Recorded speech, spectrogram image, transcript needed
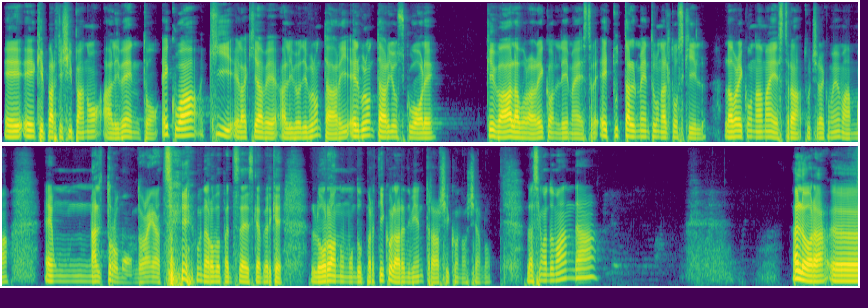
e, e, che partecipano all'evento. E qua chi è la chiave a livello dei volontari? È il volontario scuole che va a lavorare con le maestre. È totalmente un altro skill. Lavorare con una maestra, tu ce l'hai come mamma, è un altro mondo, ragazzi, una roba pazzesca perché loro hanno un mondo particolare, devi entrarci e conoscerlo. La seconda domanda? Allora, eh,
